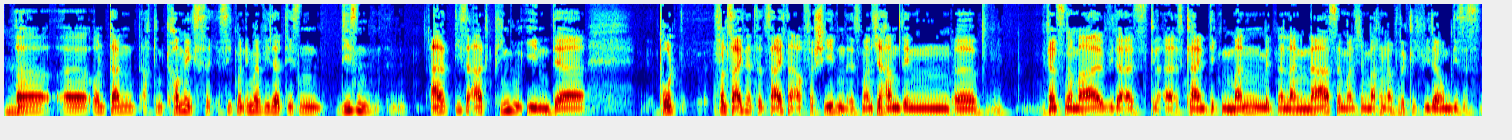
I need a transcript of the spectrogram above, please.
Mhm. Äh, äh, und dann auch den Comics sieht man immer wieder diesen, diesen Art, diese Art Pinguin, der von Zeichner zu Zeichner auch verschieden ist. Manche haben den äh, ganz normal wieder als, als kleinen dicken Mann mit einer langen Nase. Manche machen auch wirklich wiederum dieses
